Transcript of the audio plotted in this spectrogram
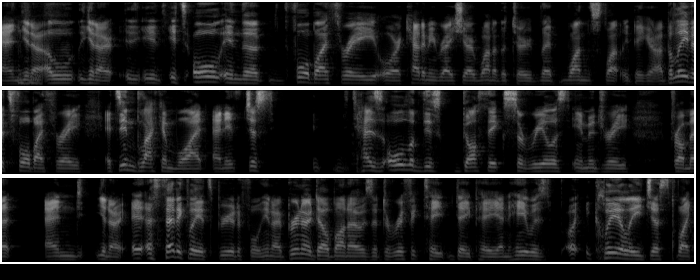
and you know, a, you know, it, it's all in the four by three or Academy ratio, one of the two. One slightly bigger, I believe it's four by three. It's in black and white, and it just it has all of this gothic surrealist imagery from it. And you know aesthetically it's beautiful. You know bruno delbonnel is a terrific t- dp and he was uh, clearly just like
